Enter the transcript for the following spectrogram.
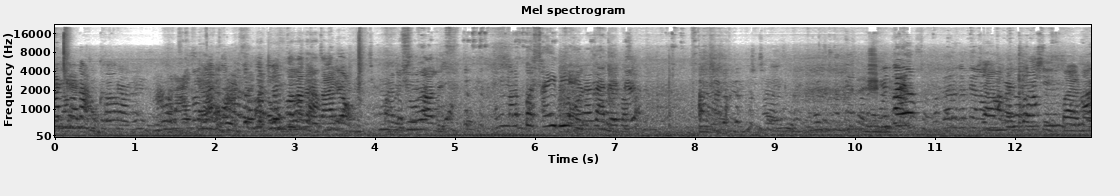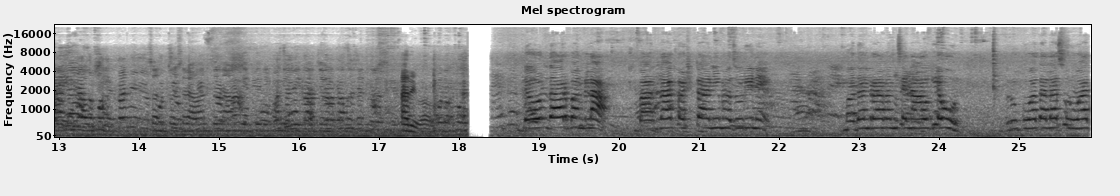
घेतलं ना आम्हाला ऐकायचं मला बसाई बी आहे ना झालंय बाबा. अरे. डौलदार बंगला बांधला कष्ट आणि मजुरीने. मदनरावांचे नाव घेऊन रुकवताला सुरुवात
